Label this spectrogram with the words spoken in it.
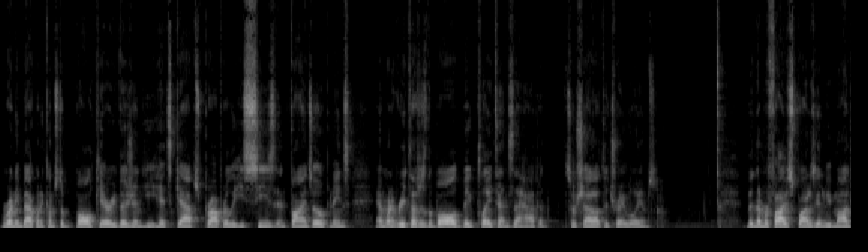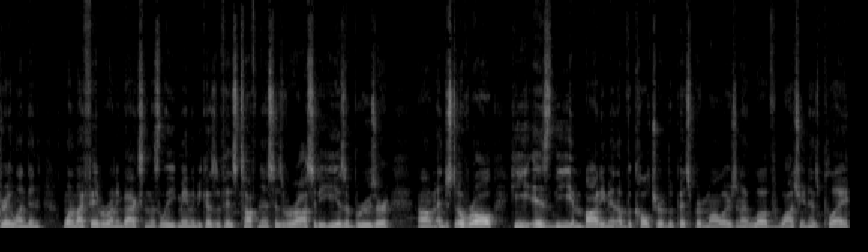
running back when it comes to ball carry vision. He hits gaps properly. He sees and finds openings, and whenever he touches the ball, a big play tends to happen. So shout out to Trey Williams. The number five spot is going to be Madre London, one of my favorite running backs in this league, mainly because of his toughness, his veracity. He is a bruiser, um, and just overall, he is the embodiment of the culture of the Pittsburgh Maulers, and I love watching his play.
